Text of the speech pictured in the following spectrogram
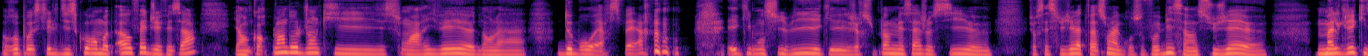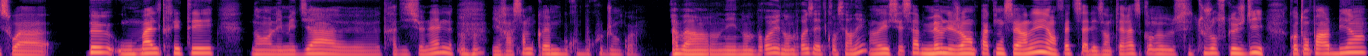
reposté le discours en mode: «Ah, au fait, j'ai fait ça». Il y a encore plein d'autres gens qui sont arrivés, heu, dans la de Brouwer et qui m'ont suivi et qui j'ai reçu plein de messages aussi, heu, sur ces sujets-là. De toute façon, la grossophobie, c'est un sujet, Malgré qu'il soit peu ou mal traité dans les médias, traditionnels, Mmh il rassemble quand même beaucoup, beaucoup de gens, quoi. Ah ben, on est nombreux et nombreuses à être concernés. Ah oui, c'est ça, même les gens pas concernés, en fait, ça les intéresse c'est toujours ce que je dis. Quand on parle bien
